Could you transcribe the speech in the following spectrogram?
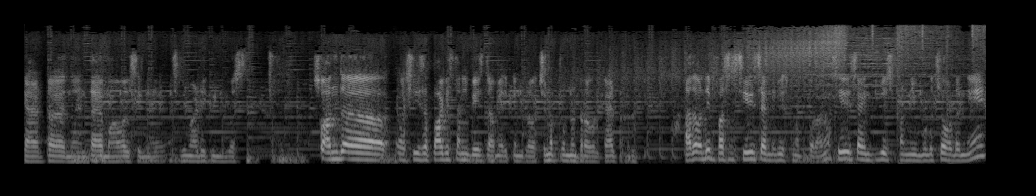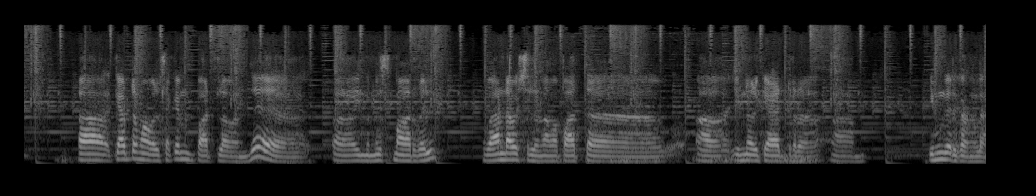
character இந்த entire Marvel cinematic universe so அந்த she is Pakistani based American சின்ன பொண்ணுன்ற ஒரு கேரக்டர் இருக்கு. அதை வந்து ஃபர்ஸ்ட் சீரிஸ் இன்ட்ரடியூஸ் பண்ண போறாங்க. சீரிஸ் இன்ட்ரடியூஸ் பண்ணி முடிச்ச உடனே கேப்டன் மாவல் செகண்ட் பார்ட்ல வந்து இந்த மிஸ் மார்வெல் வேண்டாவிஷில் நம்ம பார்த்த இன்னொரு கேரக்டர் இவங்க இருக்காங்களா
